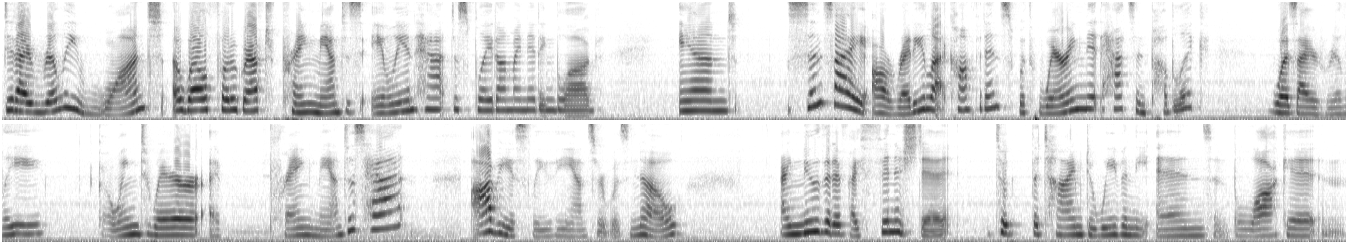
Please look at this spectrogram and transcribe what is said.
Did I really want a well photographed praying mantis alien hat displayed on my knitting blog? And since I already lack confidence with wearing knit hats in public, was I really going to wear a praying mantis hat? Obviously, the answer was no. I knew that if I finished it, took the time to weave in the ends and block it, and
